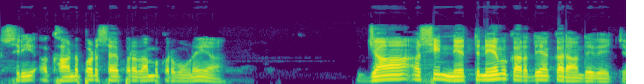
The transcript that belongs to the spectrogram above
ਸ੍ਰੀ ਅਖੰਡ ਪਾਠ ਸਾਹਿਬ ਪ੍ਰਾਰੰਭ ਕਰਵਾਉਣੇ ਆ ਜਾਂ ਅਸੀਂ ਨਿਤਨੇਮ ਕਰਦੇ ਹਾਂ ਘਰਾਂ ਦੇ ਵਿੱਚ,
